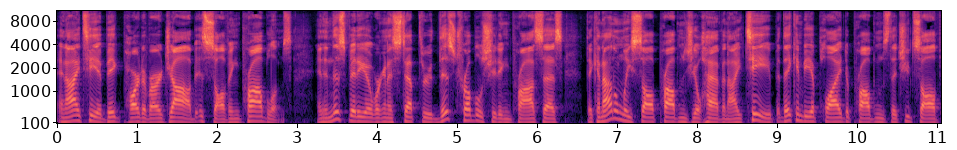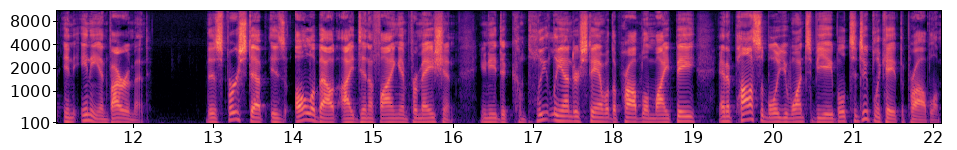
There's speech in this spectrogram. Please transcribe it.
In IT, a big part of our job is solving problems. And in this video, we're going to step through this troubleshooting process that can not only solve problems you'll have in IT, but they can be applied to problems that you'd solve in any environment. This first step is all about identifying information. You need to completely understand what the problem might be, and if possible, you want to be able to duplicate the problem.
